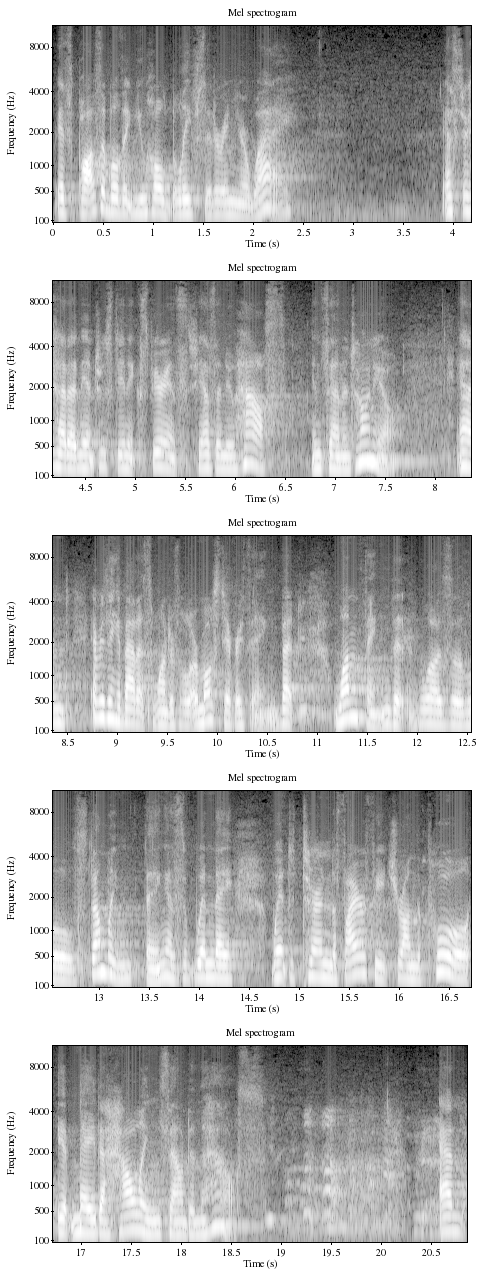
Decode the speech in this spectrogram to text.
It's possible that you hold beliefs that are in your way. Esther had an interesting experience. She has a new house in San Antonio and everything about it's wonderful or most everything. But one thing that was a little stumbling thing is when they went to turn the fire feature on the pool it made a howling sound in the house. And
